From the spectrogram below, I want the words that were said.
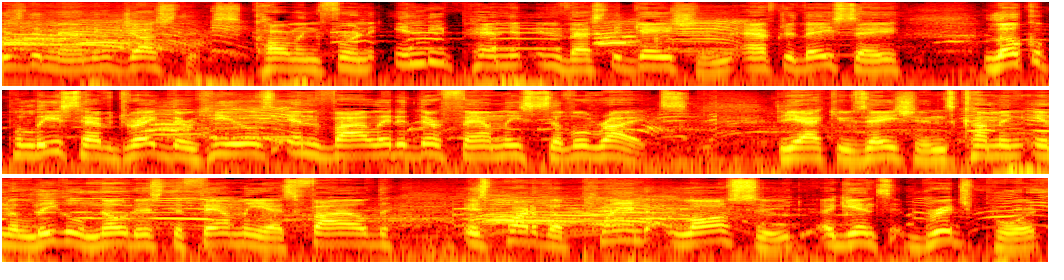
is demanding justice, calling for an independent investigation after they say local police have dragged their heels and violated their family's civil rights. The accusations coming in a legal notice the family has filed is part of a planned lawsuit against Bridgeport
